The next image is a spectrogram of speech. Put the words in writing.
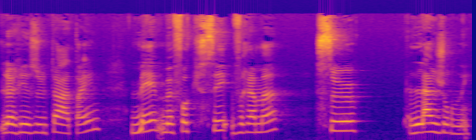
le résultat à atteindre, mais me focuser vraiment sur la journée.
